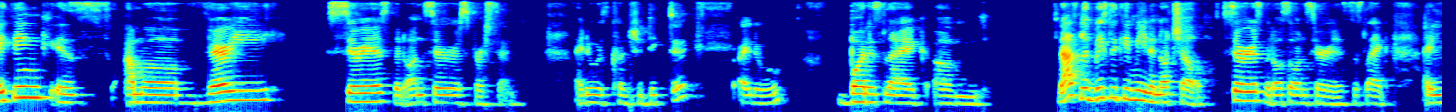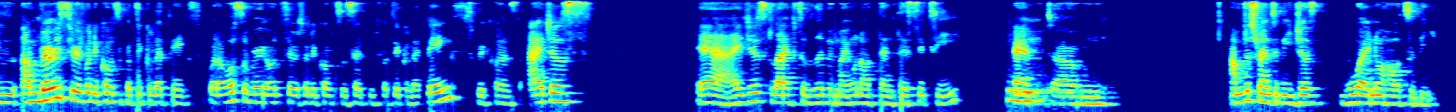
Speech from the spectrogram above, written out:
I think is I'm a very serious but unserious person. I know it's contradictive, I know, but it's like um that's basically me in a nutshell. Serious but also unserious. It's like I I'm very serious when it comes to particular things, but I'm also very unserious when it comes to certain particular things because I just yeah, I just like to live in my own authenticity Mhm. and um I'm just trying to be just who I know how to be,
